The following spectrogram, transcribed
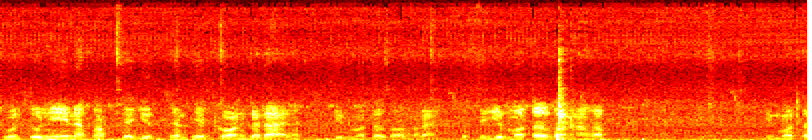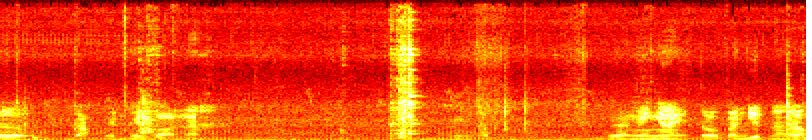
ส่วนตัวนี้นะครับ จะยึดแผ่นเพจก่อนก็ได้นะยึดมอเตอร์ก่อนก็ได้ผมจะยึดมอเตอร์ก่อนนะครับยึดมอเตอร์กับแผ่นเพจก่อนนะ ครับเพื่อง่าย ๆ ต่อการยึดนะครับ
